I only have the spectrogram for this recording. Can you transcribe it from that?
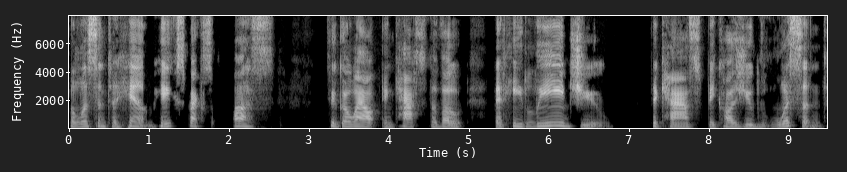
to listen to him. He expects us to go out and cast the vote that he leads you to cast because you listened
